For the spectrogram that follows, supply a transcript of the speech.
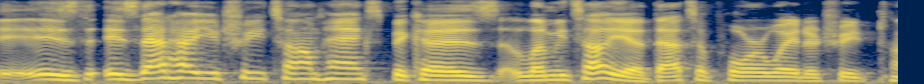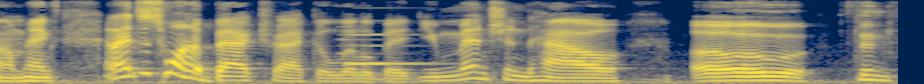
Is is that how you treat Tom Hanks? Because let me tell you, that's a poor way to treat Tom Hanks. And I just want to backtrack a little bit. You mentioned how oh since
